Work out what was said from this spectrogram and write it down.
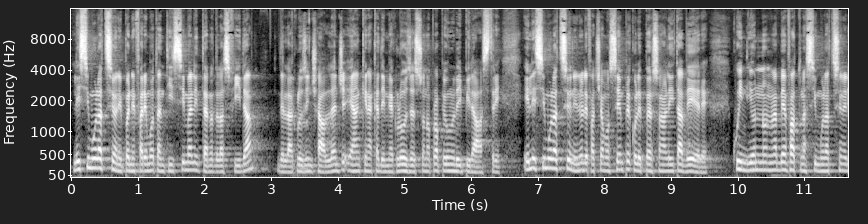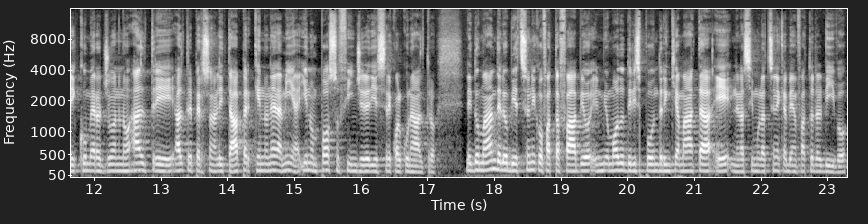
Le simulazioni poi ne faremo tantissime all'interno della sfida, della Closing Challenge e anche in Accademia Closer sono proprio uno dei pilastri e le simulazioni noi le facciamo sempre con le personalità vere, quindi io non abbiamo fatto una simulazione di come ragionano altri, altre personalità perché non è la mia, io non posso fingere di essere qualcun altro. Le domande, le obiezioni che ho fatto a Fabio, il mio modo di rispondere in chiamata e nella simulazione che abbiamo fatto dal vivo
